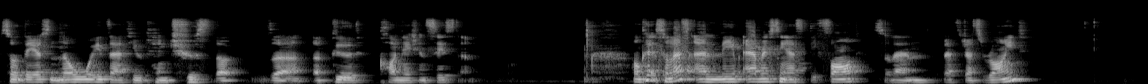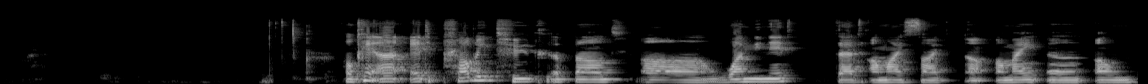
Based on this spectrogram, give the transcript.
So there's no way that you can choose the, the a good coordination system. Okay, so let's uh, leave everything as default. So then let's just run it. Okay, uh, it probably took about uh, one minute that on my side, uh, on my uh, on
